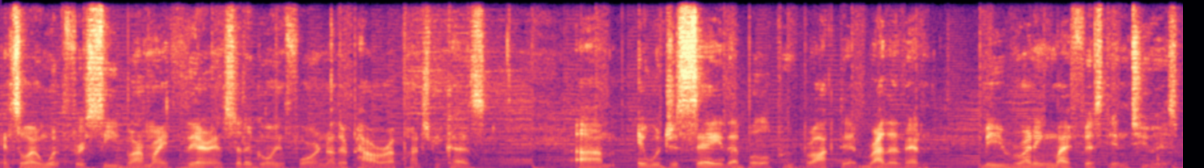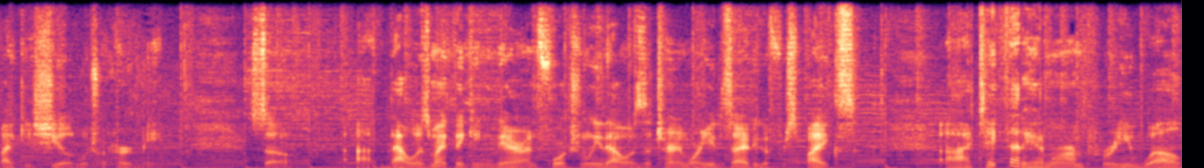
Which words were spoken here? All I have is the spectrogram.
And so I went for Seed Bomb right there instead of going for another power-up punch because um, it would just say that Bulletproof blocked it rather than me running my fist into his spiky shield, which would hurt me. So uh, that was my thinking there. Unfortunately, that was the turn where he decided to go for spikes. Uh, I take that hammer on pretty well,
